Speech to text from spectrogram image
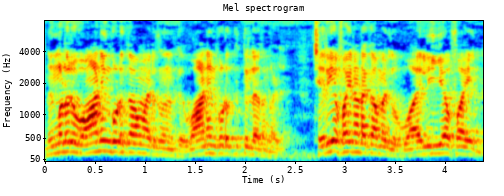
നിങ്ങളൊരു വാണിംഗ് കൊടുക്കാമായിരുന്നു നിങ്ങൾക്ക്. വാണിംഗ് കൊടുക്കത്തില്ല നിങ്ങൾ. ചെറിയ ഫൈൻ അടക്കാമായിരുന്നു. വലിയ ഫൈൻ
